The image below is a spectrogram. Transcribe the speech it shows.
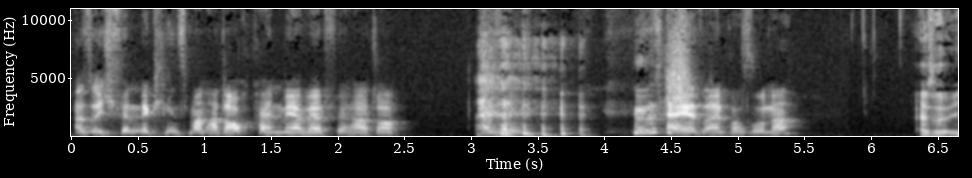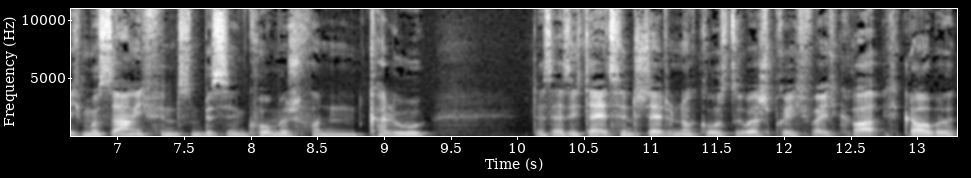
Also ich finde, Klinsmann hat auch keinen Mehrwert für Hertha. Also, das ist ja jetzt einfach so, ne? Also ich muss sagen, ich finde es ein bisschen komisch von Kalu, dass er sich da jetzt hinstellt und noch groß drüber spricht, weil ich, ich glaube,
